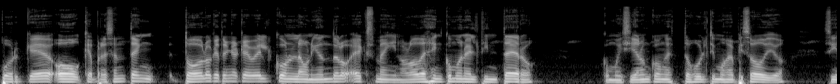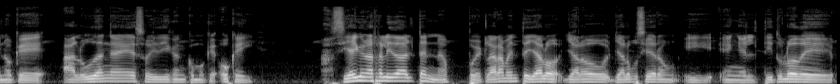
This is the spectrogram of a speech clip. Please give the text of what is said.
porque, o que presenten todo lo que tenga que ver con la unión de los X-Men y no lo dejen como en el tintero, como hicieron con estos últimos episodios sino que aludan a eso y digan como que, ok, si hay una realidad alterna, porque claramente ya lo, ya lo, ya lo pusieron y en el título de,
